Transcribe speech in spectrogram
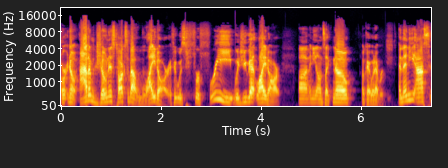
or no, Adam Jonas talks about LiDAR. If it was for free, would you get LiDAR? Um, and Elon's like, no. Okay, whatever. And then he asks,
